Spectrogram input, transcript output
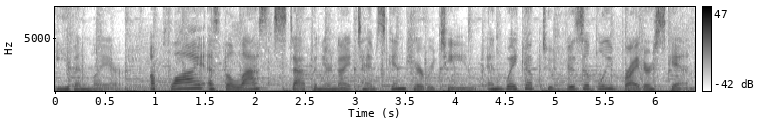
even layer. Apply as the last step in your nighttime skincare routine and wake up to visibly brighter skin.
